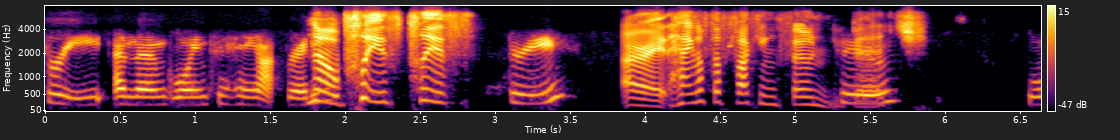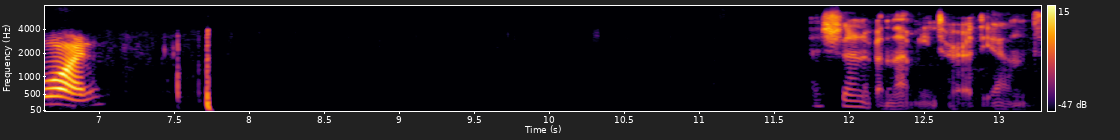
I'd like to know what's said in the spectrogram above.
three, and then I'm going to hang up. Ready? No, please, please. Three, All right, hang up the fucking phone, you Two. bitch. one. I shouldn't have been that mean to her at the end.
